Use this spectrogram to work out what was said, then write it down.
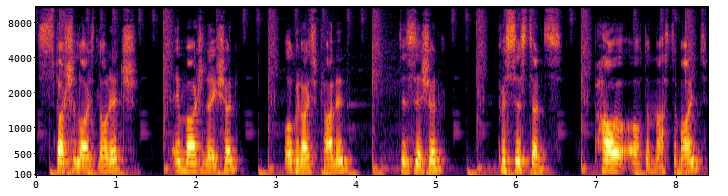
specialized knowledge, imagination, organized planning, decision, persistence, power of the mastermind,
